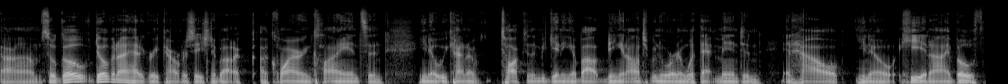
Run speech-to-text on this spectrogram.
Um, so Go, Dov and I had a great conversation about acquiring clients, and you know we kind of talked in the beginning about being an entrepreneur and what that meant, and and how you know he and I both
